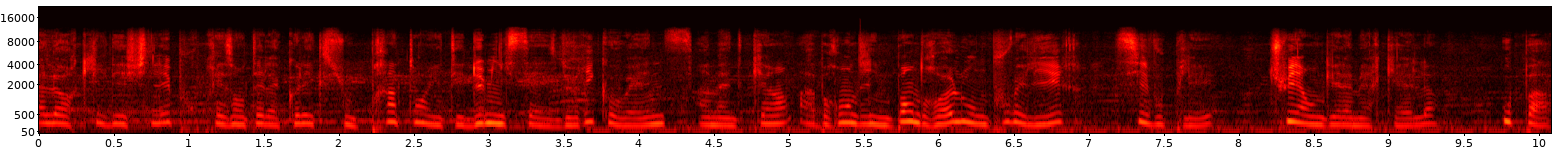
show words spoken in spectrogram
Alors qu'il défilait pour présenter la collection Printemps-été 2016 de Rick Owens, un mannequin a brandi une banderole où on pouvait lire S'il vous plaît, tuez Angela Merkel ou pas?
